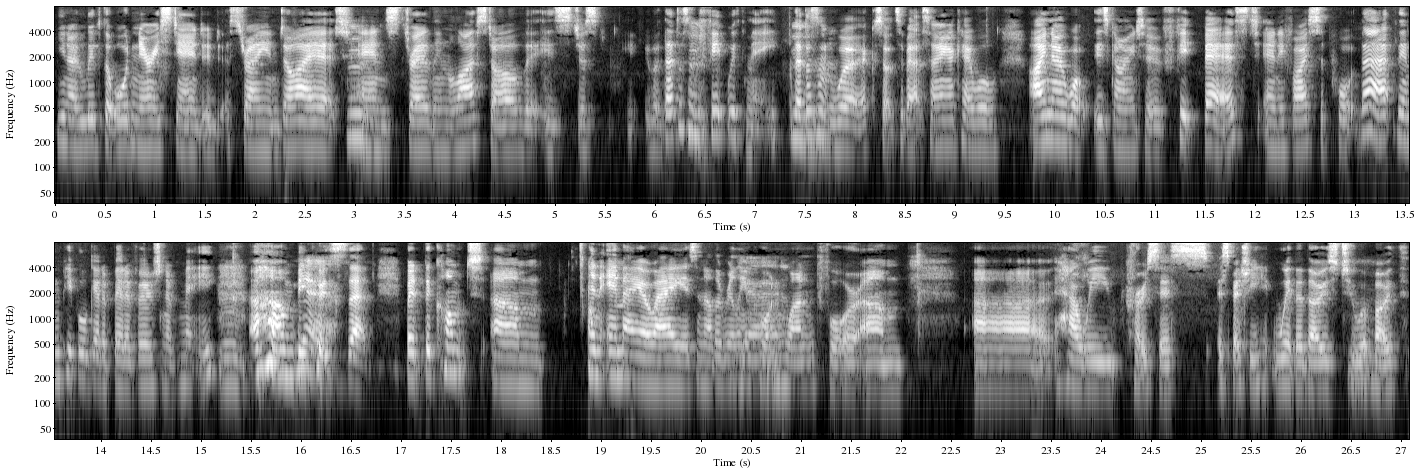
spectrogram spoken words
you know live the ordinary standard Australian diet Mm. and Australian lifestyle that is just." That doesn't Mm. fit with me. That doesn't Mhm. work. So it's about saying, okay, well, I know what is going to fit best, and if I support that, then people get a better version of me Mm. um, Yeah. because that. But the COMT um, and MAOA is another really Yeah. important one for um, uh, how we process, especially whether those two are Mm. both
